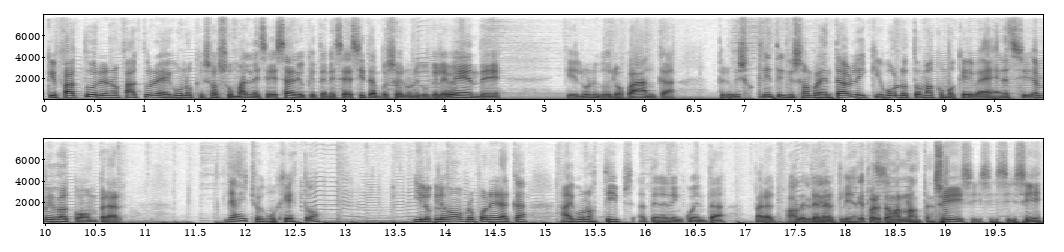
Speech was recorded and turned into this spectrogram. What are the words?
que facture o no facture, hay algunos que sos su mal necesario, que te necesitan, pues soy el único que le vende, que el único que los banca. Pero esos clientes que son rentables y que vos lo tomás como que, bueno, si ya me va a comprar. ¿Le has hecho algún gesto? Y lo que les vamos a proponer acá, algunos tips a tener en cuenta para ah, retener clientes. Es para tomar nota. Sí, sí, sí, sí, sí.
